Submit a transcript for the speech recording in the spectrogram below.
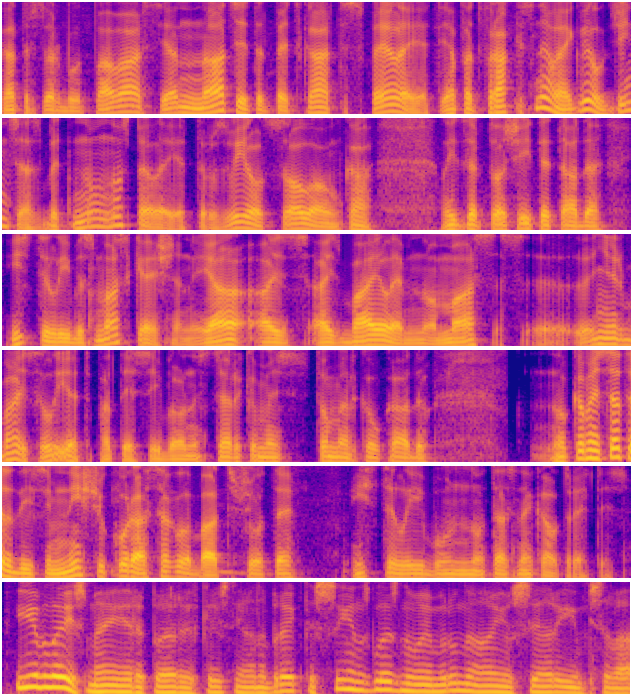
Katrs var būt pavārs. Ja nu, nāciet, tad pēc kārtas spēlējiet. Ja pat frakas nevajag vilkt džinsās, bet nu, nospēlējiet tur uz vielas solo un kā. Līdz ar to šī te tāda izcilības maskēšana, ja, aiz, aiz bailēm no masas, eh, viņa ir baisa lieta patiesībā. Un es ceru, ka mēs tomēr kaut kādu, nu, ka mēs atradīsim nišu, kurā saglabāt šo te izcilību un no tās nekautrēties. Ieva Leismēra par Kristiāna Brektes sienas gleznojumu runājusi arī savā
